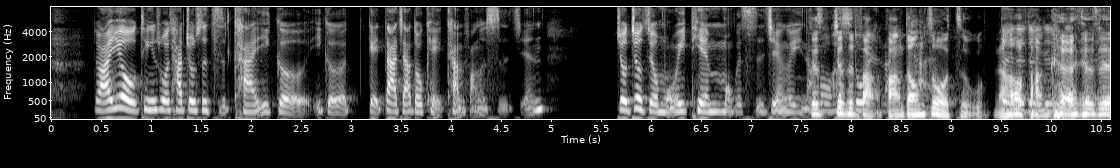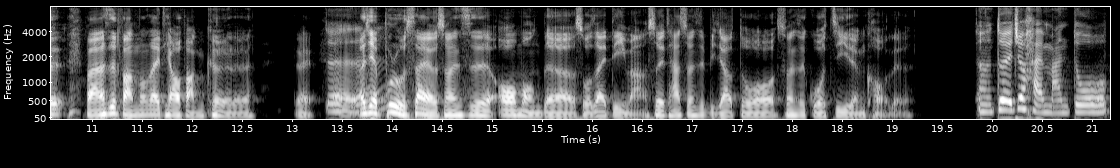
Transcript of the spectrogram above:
对啊，又有听说他就是只开一个一个给大家都可以看房的时间。就就只有某一天某个时间而已，然后就就是房房东做主，然后房客就是反而是房东在挑房客的，对对，而且布鲁塞尔算是欧盟的所在地嘛，所以它算是比较多，算是国际人口的。嗯、呃，对，就还蛮多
